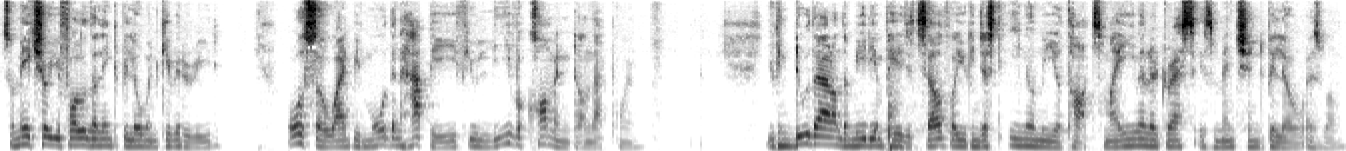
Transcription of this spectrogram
So make sure you follow the link below and give it a read. Also, I'd be more than happy if you leave a comment on that poem. You can do that on the Medium page itself, or you can just email me your thoughts. My email address is mentioned below as well.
